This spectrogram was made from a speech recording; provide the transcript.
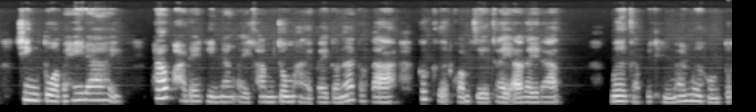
ำชิงตัวไปให้ได้เท้าผาแดงเห็นนางไอคำจมหายไปต่อหน้าต่อตา ก็เกิดความเสียใจอะไรรัก เมื่อกลับไปถึงบ้านเมืองของต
